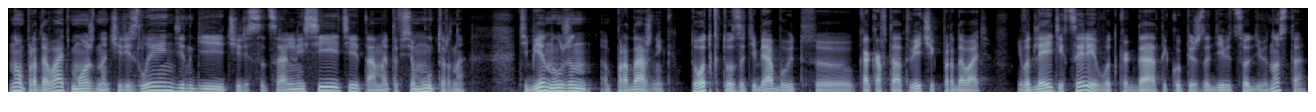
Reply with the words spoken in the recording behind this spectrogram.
Ну, продавать можно через лендинги, через социальные сети, там это все муторно. Тебе нужен продажник, тот, кто за тебя будет э, как автоответчик продавать. И вот для этих целей, вот когда ты купишь за 990,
